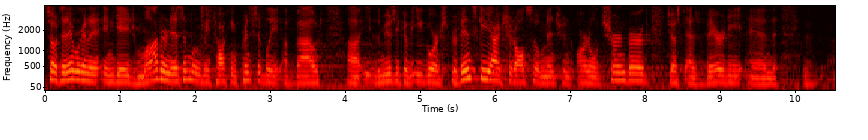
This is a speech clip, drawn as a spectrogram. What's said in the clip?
So today we're going to engage modernism. We're going to be talking principally about uh, the music of Igor Stravinsky. I should also mention Arnold Schoenberg, just as Verdi and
